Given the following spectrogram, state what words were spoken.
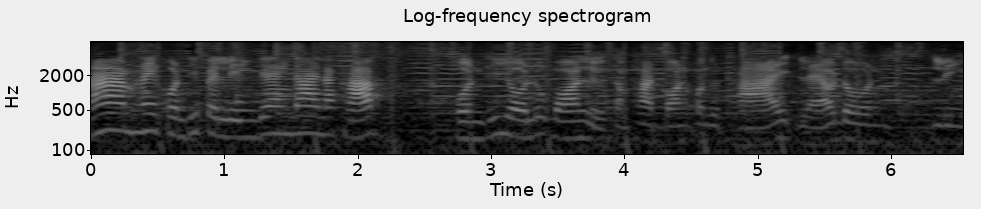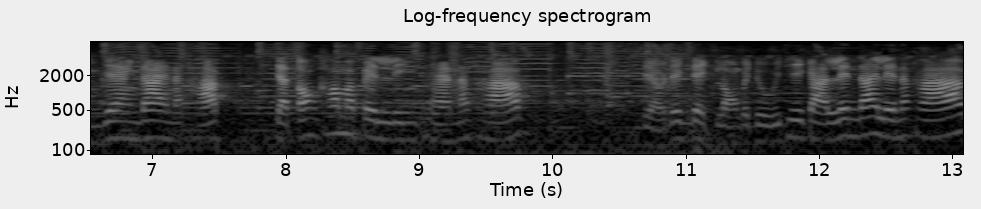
ห้ามให้คนที่เป็นลิงแย่งได้นะครับ คนที่โยนลูกบอลหรือสัมผัสบอลคนสุดท้าย แล้วโดนลิงแย่งได้นะครับ จะต้องเข้ามาเป็นลิงแทนนะครับ เดี๋ยวเด็กๆ ลองไปดูวิธีการเล่นได้เลยนะครับ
